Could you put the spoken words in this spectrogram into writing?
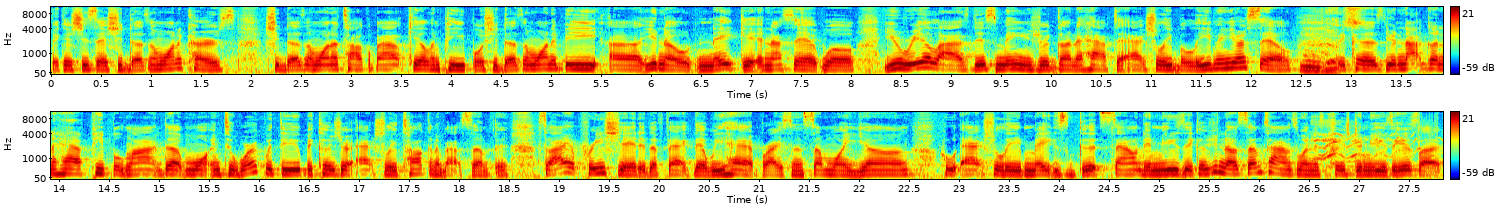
because she said she doesn't want to curse. She doesn't want to talk about killing people. She doesn't want to be, uh, you know, naked. And I said, well, you realize this means you're going to have to actually believe in yourself Mm. Yes. because you're not going to have people lined up wanting to work with you because you're actually talking about something. So I appreciated the fact that we had Bryson, someone young who actually makes good sounding music. Because, you know, sometimes when it's Christian music, it's like,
